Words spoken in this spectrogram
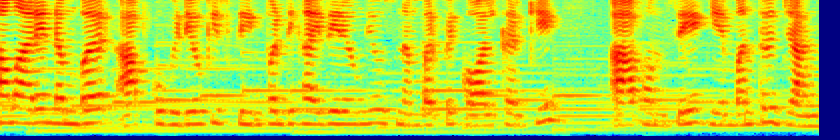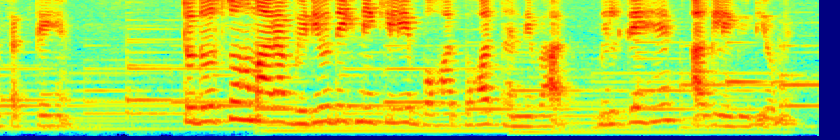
हमारे नंबर आपको वीडियो की स्क्रीन पर दिखाई दे रहे होंगे। उस नंबर पे कॉल करके आप हमसे ये मंत्र जान सकते हैं। तो दोस्तों, हमारा वीडियो देखने के लिए बहुत बहुत धन्यवाद। मिलते हैं अगले वीडियो में।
